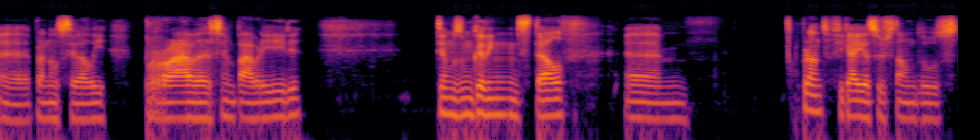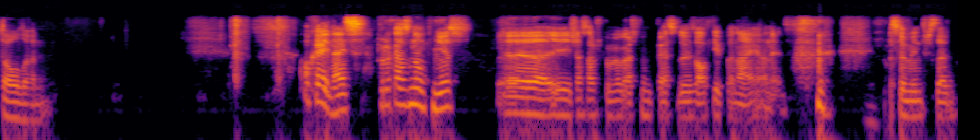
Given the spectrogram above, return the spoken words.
uh, para não ser ali porrada sempre a abrir temos um bocadinho de stealth um, Pronto, fica aí a sugestão do Stolen. Ok, nice. Por acaso não conheço. Uh, e já sabes como eu gosto muito de PS2 I'll keep an eye on it. Parece-me interessante.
